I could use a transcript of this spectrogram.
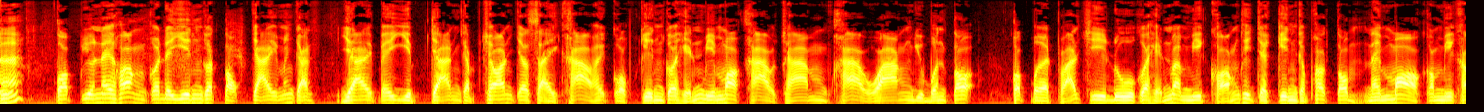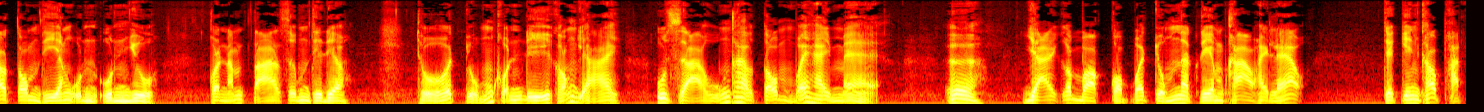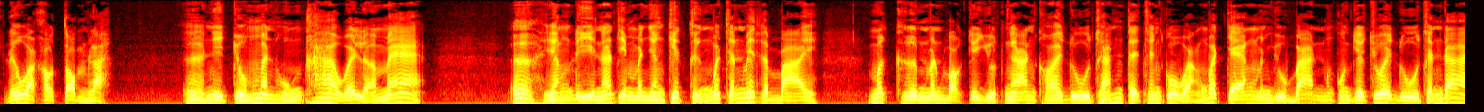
ฮะกบอยู่ในห้องก็ได้ยินก็ตกใจเหมือนกันยายไปหยิบจานกับช้อนจะใส่ข้าวให้กบกินก็เห็นมีหม้อข้าวชามข้าววางอยู่บนโต๊ะ ก็เปิดฝาชีดูก็เห็นว่ามีของที่จะกินกับข้าวต้ม ในหม้อก็มีข้าวต้มที่ยังอุ่นๆอยู่ ก็น้ำตาซึมทีเดียว โถจุ๋มคนดีของยาย อุตส่าห์หุงข้าวต้มไว้ให้แม่ เออ ยายก็บอกกบว่าจุ๋มน่ะเตรียมข้าวให้แล้ว จะกินข้าวผัดหรือว่าข้าวต้มล่ะ เออ นี่จุ๋มมันหุงข้าวไว้เหรอแม่ เออ ยังดีนะที่มันยังคิดถึงว่าฉันไม่สบาย เมื่อคืนมันบอกจะหยุดงานคอยดูฉัน แต่ฉันก็หวังว่าแจงมันอยู่บ้านมันคงจะช่วยดูฉันได้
